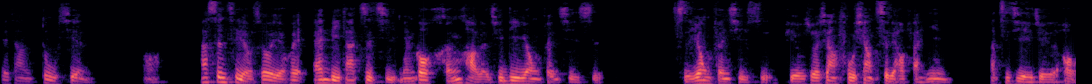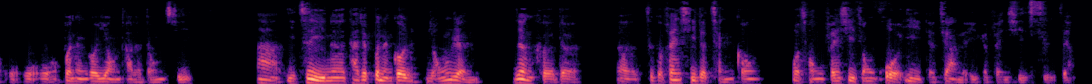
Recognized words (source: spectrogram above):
非常度线哦。他甚至有时候也会 Ambi 他自己能够很好的去利用分析师，使用分析师，比如说像负向治疗反应，他自己也觉得哦，我我我不能够用他的东西，那以至于呢，他就不能够容忍任何的呃这个分析的成功或从分析中获益的这样的一个分析师，这样，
